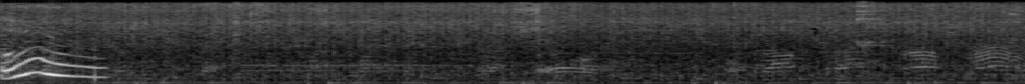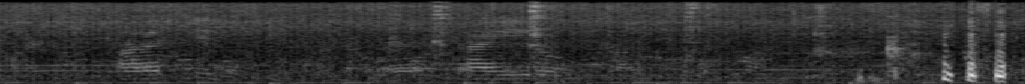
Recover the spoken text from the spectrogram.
Oh. Cairo.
